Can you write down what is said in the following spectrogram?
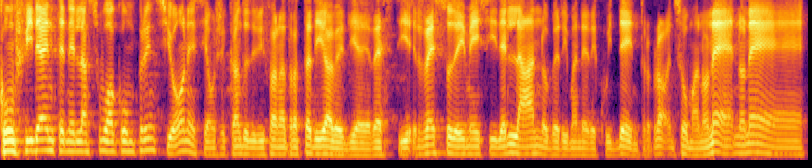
confidente nella sua comprensione, stiamo cercando di rifare una trattativa per il, resti, il resto dei mesi dell'anno per rimanere qui dentro. Però, insomma, non è, non è,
